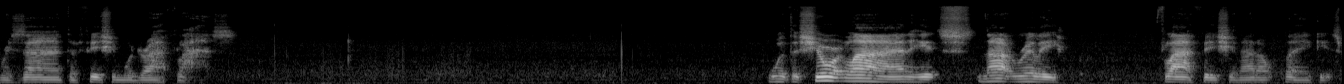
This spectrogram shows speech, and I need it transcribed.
resigned to fishing with dry flies. With a short line, it's not really fly fishing, I don't think. It's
